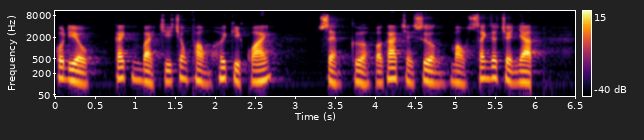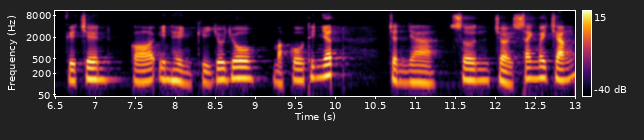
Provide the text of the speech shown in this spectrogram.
Có điều, cách bài trí trong phòng hơi kỳ quái rèm cửa và ga chảy sườn màu xanh ra trời nhạt. Phía trên có in hình kỳ yo-yo mà cô thích nhất. Trần nhà sơn trời xanh mây trắng.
